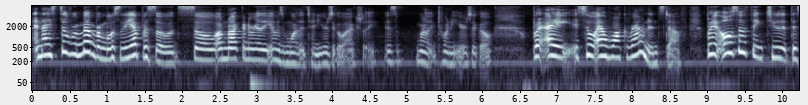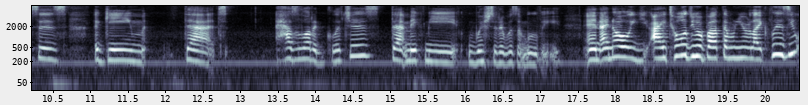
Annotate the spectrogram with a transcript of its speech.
and I still remember most of the episodes. So I'm not gonna really. It was more than ten years ago, actually. It was more like twenty years ago. But I so I walk around and stuff. But I also think too that this is a game that has a lot of glitches that make me wish that it was a movie. And I know I told you about them when you were like, Liz, you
